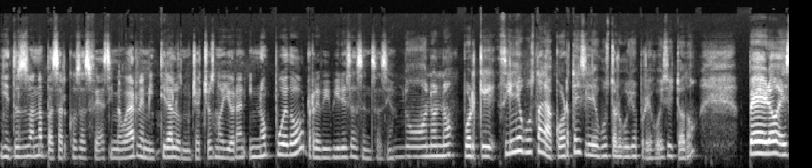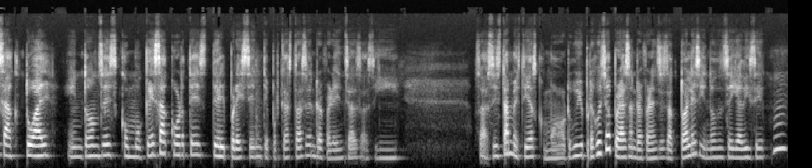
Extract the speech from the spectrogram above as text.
y entonces van a pasar cosas feas y me voy a remitir a los muchachos no lloran y no puedo revivir esa sensación. No, no, no, porque sí le gusta la corte, sí le gusta Orgullo, Prejuicio y todo, pero es actual, entonces como que esa corte es del presente, porque hasta hacen referencias así, o sea, sí están vestidas como Orgullo y Prejuicio, pero hacen referencias actuales y entonces ella dice, mm,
